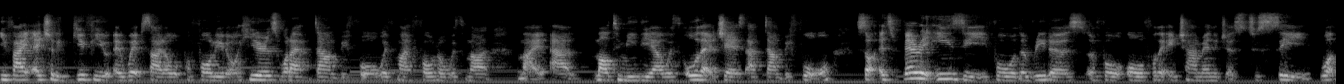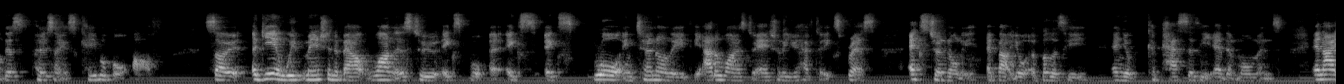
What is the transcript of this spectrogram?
if I actually give you a website or a portfolio, here's what I've done before with my photo, with my my uh, multimedia, with all that jazz I've done before. So it's very easy for the readers for or for the HR managers to see what this person is capable of. So again, we mentioned about one is to explore, ex, explore internally. The other one is to actually you have to express externally about your ability and your capacity at the moment. And I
